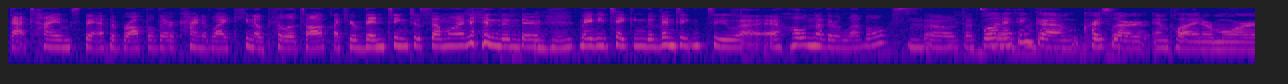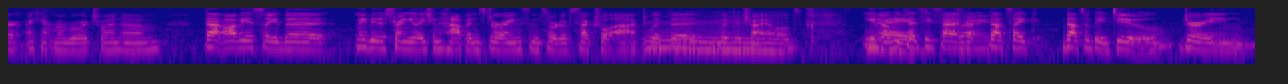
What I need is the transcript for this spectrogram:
that time spent at the brothel, they're kind of like, you know, pillow talk, like you're venting to someone, and then they're maybe taking the venting to uh, a whole nother level. So that's Well, and I really think um, Kreizler implied, or more, I can't remember which one, um, that obviously the maybe the strangulation happens during some sort of sexual act with the with the child. You You're know, right. because he said Right. that that's like that's what they do during,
